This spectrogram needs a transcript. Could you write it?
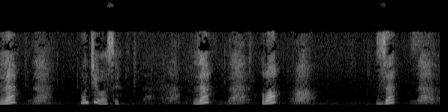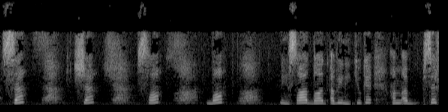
ذ ऊंची आवाज से ذ र ز स श स ض نہیں سعد بعد ابھی نہیں، کیونکہ ہم اب صرف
